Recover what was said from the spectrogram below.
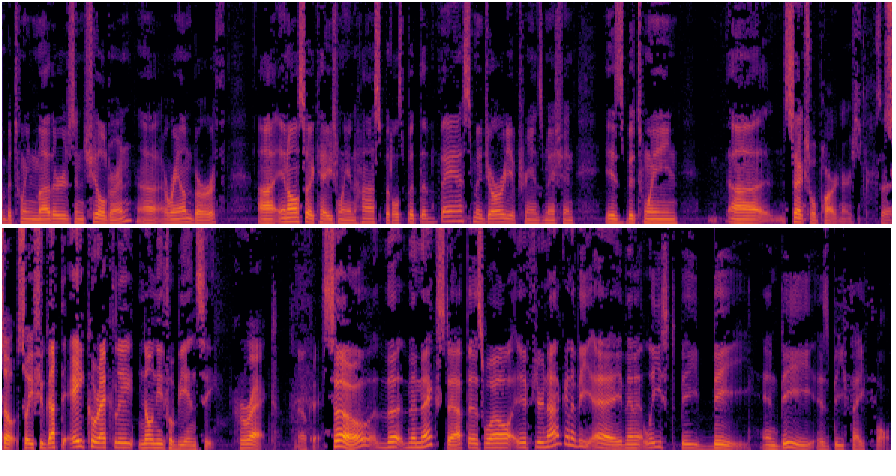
between mothers and children uh, around birth, uh, and also occasionally in hospitals. But the vast majority of transmission is between uh, sexual partners. So, so, so, if you got the A correctly, no need for B and C. Correct. Okay. So the the next step is well, if you're not going to be A, then at least be B, and B is be faithful.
